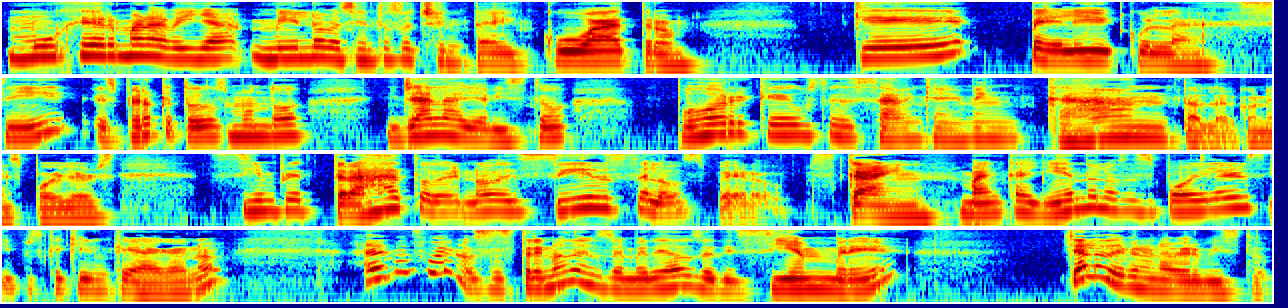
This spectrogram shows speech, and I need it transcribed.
Mujer Maravilla 1984. Qué película, ¿sí? Espero que todo el mundo ya la haya visto porque ustedes saben que a mí me encanta hablar con spoilers. Siempre trato de no decírselos, pero pues caen, van cayendo los spoilers y pues qué quieren que haga, ¿no? Además, bueno, se estrenó desde mediados de diciembre. Ya la debieron haber visto.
